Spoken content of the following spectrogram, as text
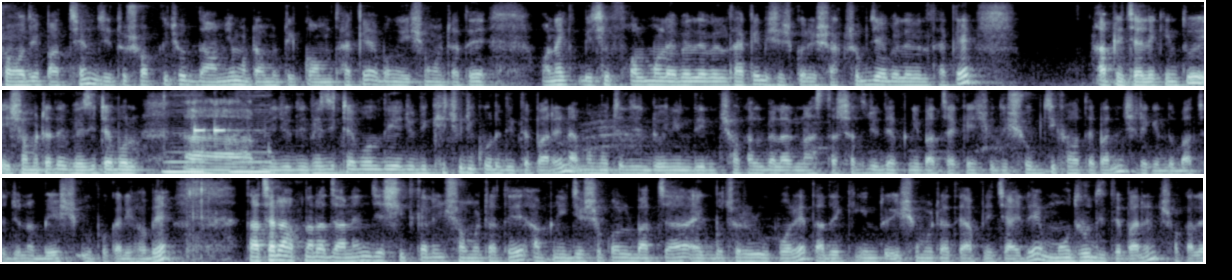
সহজে পাচ্ছেন, যেহেতু সব কিছুর দামই মোটামুটি কম থাকে এবং এই সময়টাতে অনেক বেশি ফলমূল অ্যাভেলেবেল থাকে, বিশেষ করে শাকসবজি অ্যাভেলেবেল থাকে। আপনি চাইলে কিন্তু এই সময়টাতে ভেজিটেবল আপনি যদি ভেজিটেবল দিয়ে যদি খিচুড়ি করে দিতে পারেন এবং হচ্ছে যে দৈনন্দিন সকালবেলার নাস্তার সাথে যদি আপনি বাচ্চাকে শুধু সবজি খাওয়াতে পারেন সেটা কিন্তু বাচ্চার জন্য বেশ উপকারী হবে। তাছাড়া আপনারা জানেন যে শীতকালীন সময়টাতে আপনি যে সকল বাচ্চা এক বছরের উপরে তাদেরকে কিন্তু এই সময়টাতে আপনি চাইলে মধু দিতে পারেন সকালে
